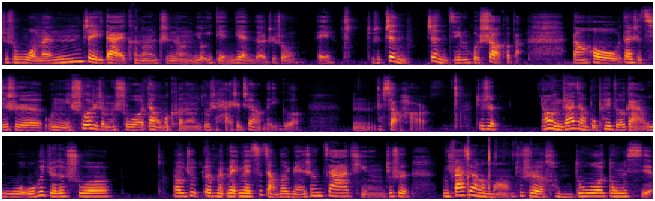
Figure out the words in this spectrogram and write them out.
就是我们这一代可能只能有一点点的这种，哎，就是震震惊或 shock 吧。然后，但是其实你说是这么说，但我们可能就是还是这样的一个，嗯，小孩儿，就是。然后你刚才讲不配得感，我我会觉得说，然后就呃每每每次讲到原生家庭，就是你发现了吗？就是很多东西，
